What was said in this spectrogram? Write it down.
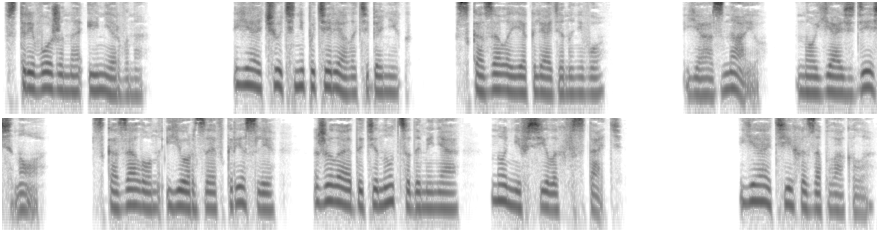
встревоженно и нервно. «Я чуть не потеряла тебя, Ник. — сказала я, глядя на него. «Я знаю, но я здесь, но...» — сказал он, ерзая в кресле, желая дотянуться до меня, но не в силах встать. Я тихо заплакала.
